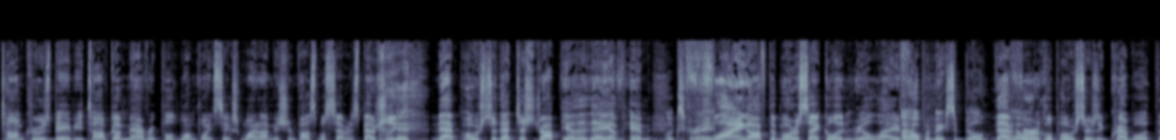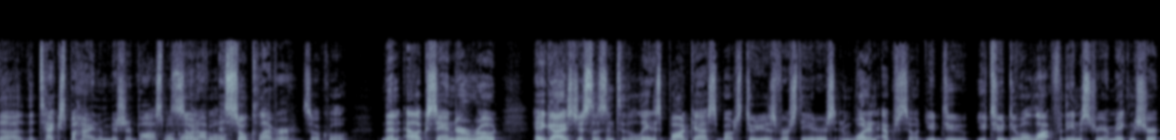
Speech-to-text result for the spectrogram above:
Tom Cruise, baby. Top Gun Maverick pulled 1.6. Why not Mission Impossible 7? Especially that poster that just dropped the other day of him Looks great. flying off the motorcycle in real life. I hope it makes a bill. that I hope. vertical poster is incredible with the, the text behind him, Mission Impossible So going up. cool. It's so clever. So cool. Then Alexander wrote, "Hey guys, just listen to the latest podcast about studios versus theaters, and what an episode! You do, you two do a lot for the industry, and making sure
